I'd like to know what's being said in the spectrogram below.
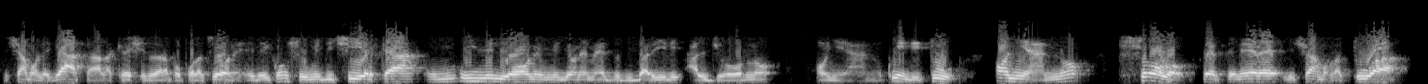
diciamo, legata alla crescita della popolazione e dei consumi di circa un, un, milione, un milione e mezzo di barili al giorno ogni anno. Quindi tu ogni anno, solo per tenere diciamo, la tua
